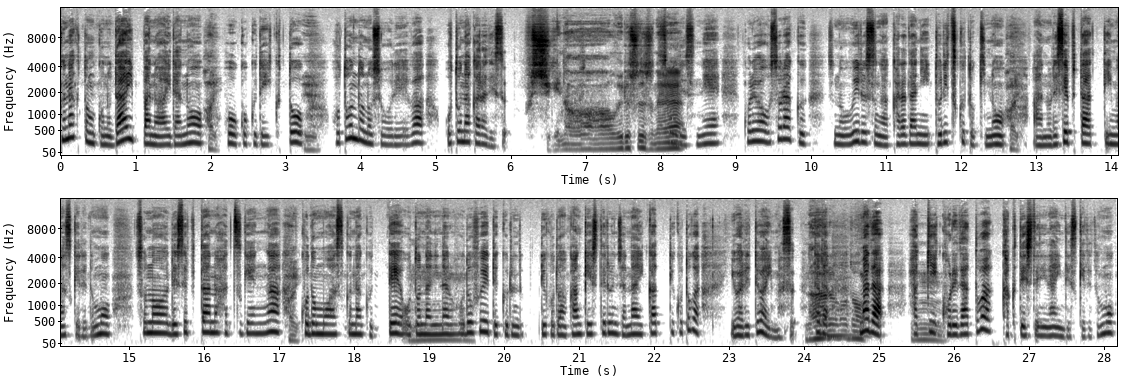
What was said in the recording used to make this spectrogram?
少なくともこの第一波の間のはい。報告でいくと、ええ。ほとんどの症例は大人からです。不思議なウイルスですね。そうですね。これはおそらくそのウイルスが体に取り付く時の、はい。あのレセプターって言いますけれども、そのレセプターの発現がはい。子供は少なくって大人になるほど増えてくるっていうことが関係してるんじゃないかっていうことが言われてはいます。ただなるほど。まだはっきりうん。これだとは確定していないんですけれども、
